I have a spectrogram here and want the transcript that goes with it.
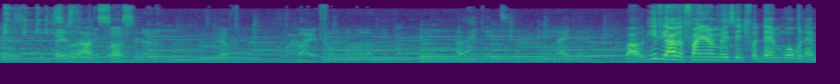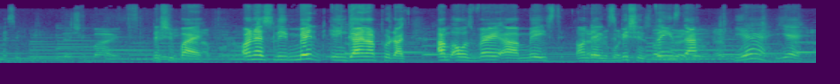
yes. the So best thing for us outsourcing. You have to buy from the other people. I like it. I like that. Wow. If you have a final message for them, what would that message be? They should buy it. They Made should buy it. Honestly, made in Ghana product. Um, I was very amazed on the Everybody- exhibition. Things that, yeah, yeah.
